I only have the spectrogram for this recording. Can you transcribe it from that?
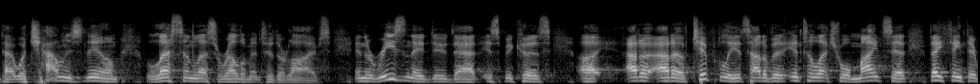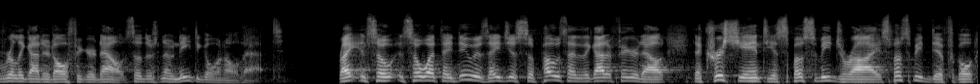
that would challenge them less and less relevant to their lives. And the reason they do that is because, uh, out, of, out of typically, it's out of an intellectual mindset, they think they've really got it all figured out. So there's no need to go in all that right? And so, and so what they do is they just suppose that they got it figured out that Christianity is supposed to be dry, it's supposed to be difficult,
